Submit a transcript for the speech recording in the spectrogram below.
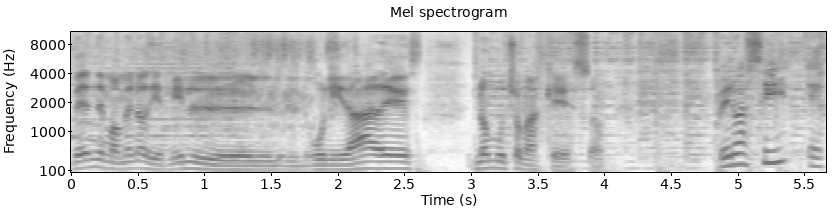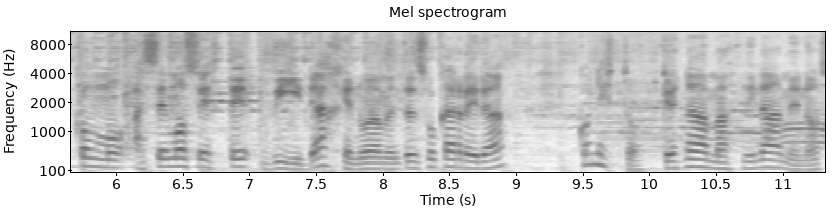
vende más o menos 10.000 unidades, no mucho más que eso. Pero así es como hacemos este viraje nuevamente en su carrera con esto, que es nada más ni nada menos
